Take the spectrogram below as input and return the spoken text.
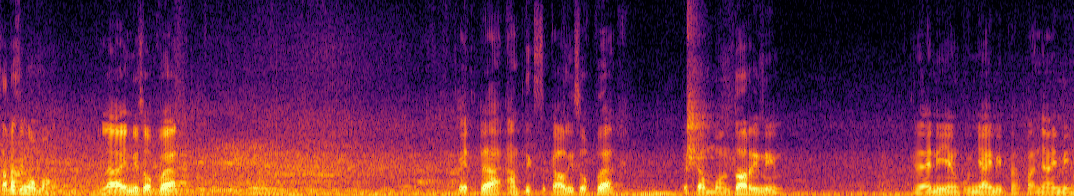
Siapa sih ngomong? Lah ini sobat. Beda antik sekali sobat. Beda motor ini. Ya ini yang punya ini bapaknya ini.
